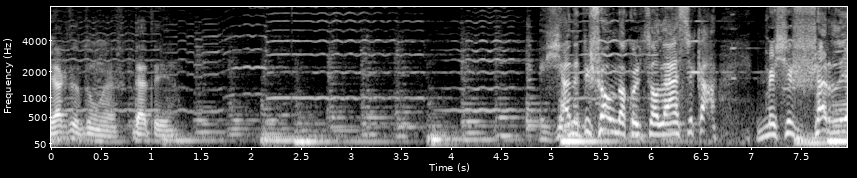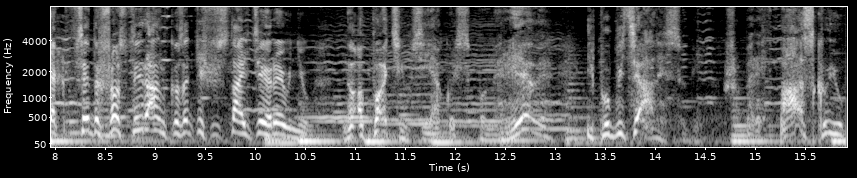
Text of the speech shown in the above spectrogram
Як ти думаєш, де ти є? Я не пішов на кольцо Лесика. Ми ще жерли, як все до шостої ранку за ті 16 гривнів. Ну а потім всі якось помирили і пообіцяли собі, що перед Паскою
